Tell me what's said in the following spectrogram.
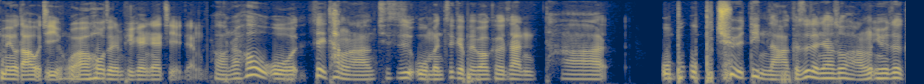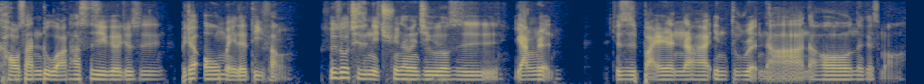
没有打火机，我要厚着脸皮跟人家借这样子。好，然后我这趟啊，其实我们这个背包客栈，它我不我不确定啦。可是人家说好像因为这个考山路啊，它是一个就是比较欧美的地方，所以说其实你去那边几乎都是洋人，就是白人啊、印度人啊，然后那个什么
